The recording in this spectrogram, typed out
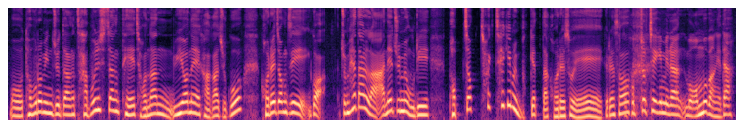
뭐 더불어민주당 자본시장 대전환 위원회에 가가지고 거래 정지 이거 좀 해달라 안 해주면 우리 법적 책임을 묻겠다 거래소에 그래서 법적 책임이란 뭐 업무 방해다.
